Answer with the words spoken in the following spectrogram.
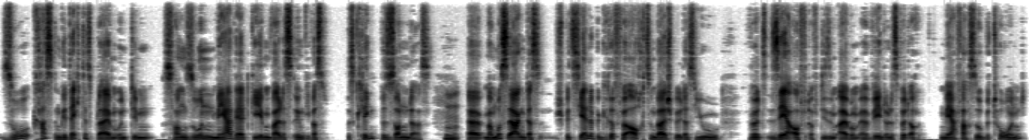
so krass im Gedächtnis bleiben und dem Song so einen Mehrwert geben, weil das irgendwie was, es klingt besonders. Hm. Äh, man muss sagen, dass spezielle Begriffe, auch zum Beispiel das You, wird sehr oft auf diesem Album erwähnt und es wird auch mehrfach so betont.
